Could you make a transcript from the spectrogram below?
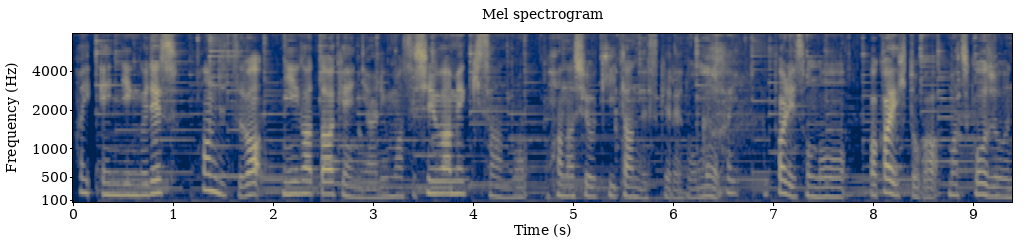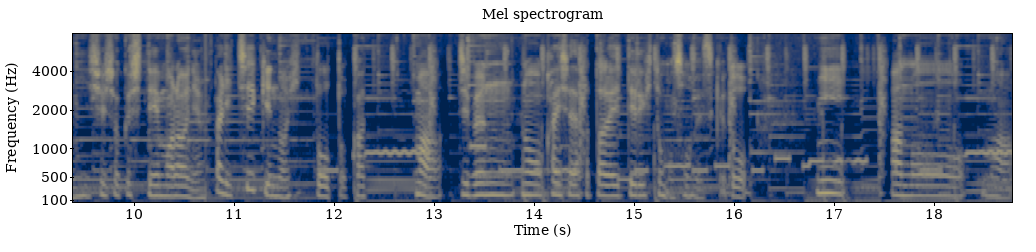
はい、エンディングです。本日は新潟県にあります神話メッキさんのお話を聞いたんですけれども、やっはい、ぱりその若い人が町工場に就職してもらうにはやっぱり地域の人とか、まあ自分の会社で働いてる人もそうですけど、にあのま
